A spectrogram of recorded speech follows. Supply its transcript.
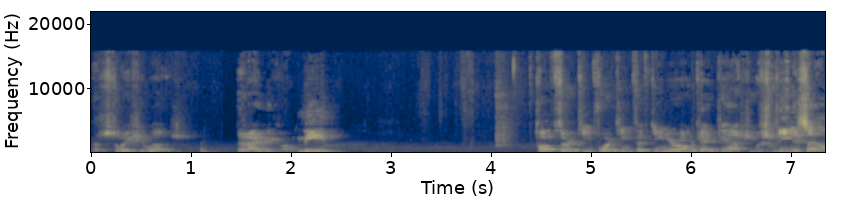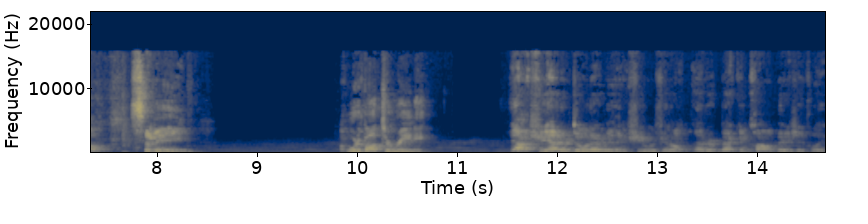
That's the way she was, that I recall. Mean? 12, 13, 14, 15 year old kid, yeah, she was mean as hell to me. What about Tarini? Yeah, she had her doing everything. She was, you know, had her beck and call, basically.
